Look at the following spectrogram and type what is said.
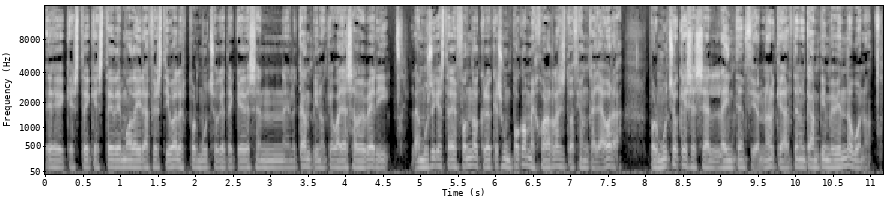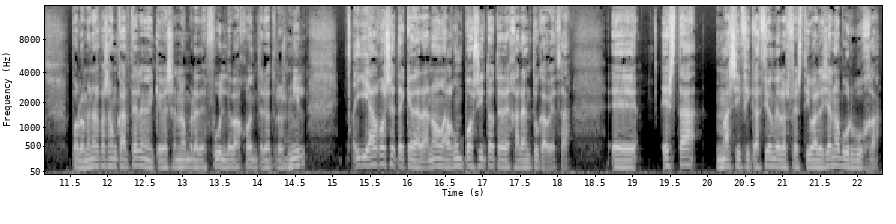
eh, que, esté, que esté de moda ir a festivales por mucho que te quedes en el camping o que vayas a beber y la música está de fondo, creo que es un poco mejorar la situación que hay ahora. Por mucho que esa sea la intención, ¿no? El quedarte en el camping bebiendo, bueno, por lo menos vas a un cartel en el que ves el nombre de Full debajo, entre otros mil, y algo se te quedará, ¿no? Algún posito te dejará en tu cabeza. Eh, esta masificación de los festivales, ya no burbuja,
